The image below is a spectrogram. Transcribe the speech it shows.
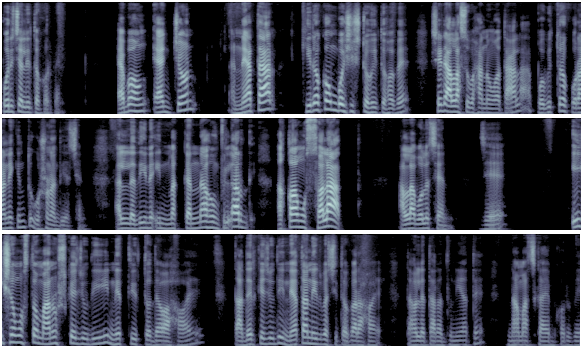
পরিচালিত করবেন এবং একজন নেতার কীরকম বৈশিষ্ট্য হইতে হবে সেটা আল্লাহ সুবাহানু তাআলা পবিত্র কোরআনে কিন্তু ঘোষণা দিয়েছেন। আল্লাদিন ইন মাক্কান্নাহুম ফিল আরদ আকামুস সালাত। আল্লাহ বলেছেন যে, এই সমস্ত মানুষকে যদি নেতৃত্ব দেওয়া হয়, তাদেরকে যদি নেতা নির্বাচিত করা হয়, তাহলে তারা দুনিয়াতে নামাজ কায়েম করবে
